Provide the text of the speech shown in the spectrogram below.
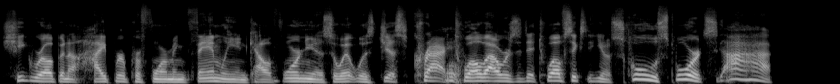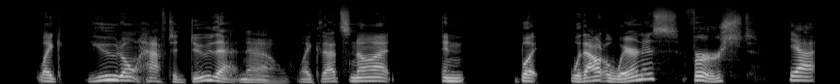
she grew up in a hyper performing family in California. So it was just crack 12 hours a day, 12, 16, you know, school, sports. Ah, like you don't have to do that now. Like that's not, and, but without awareness first. Yeah.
